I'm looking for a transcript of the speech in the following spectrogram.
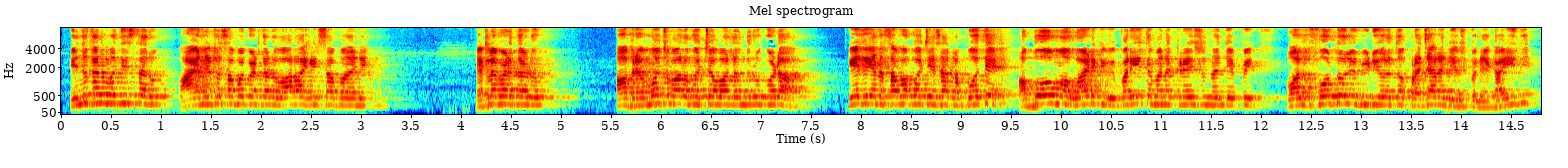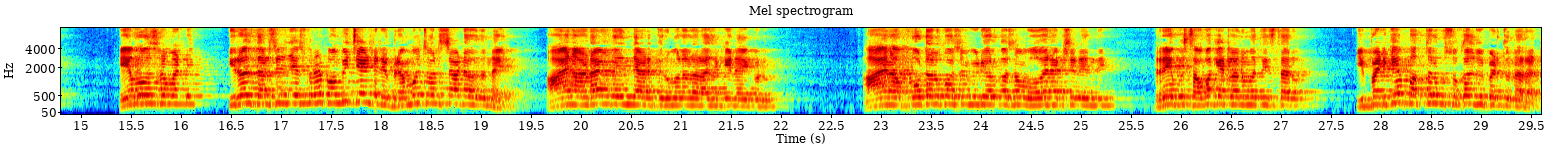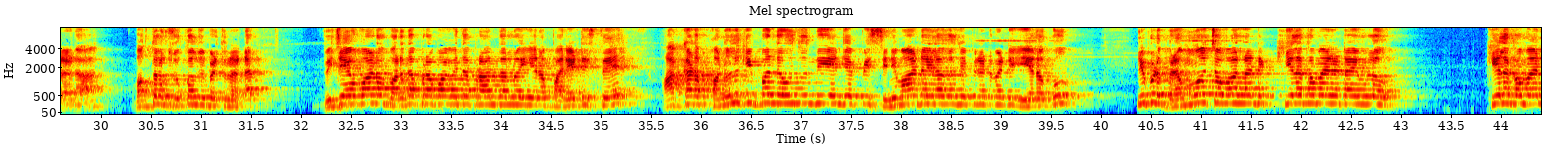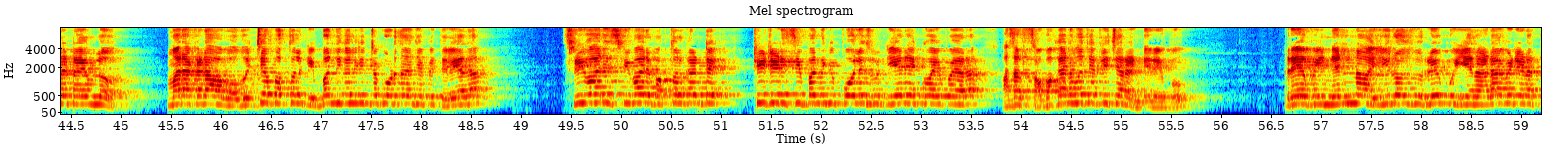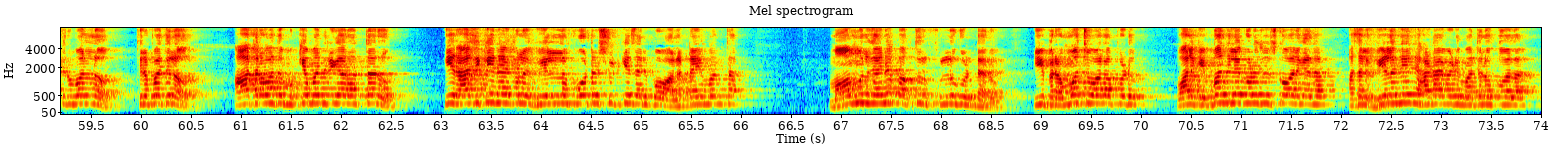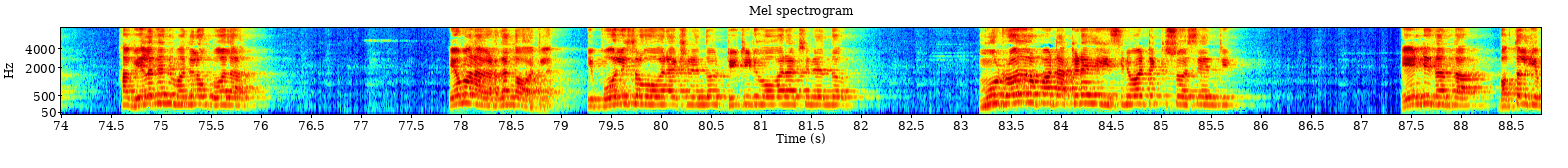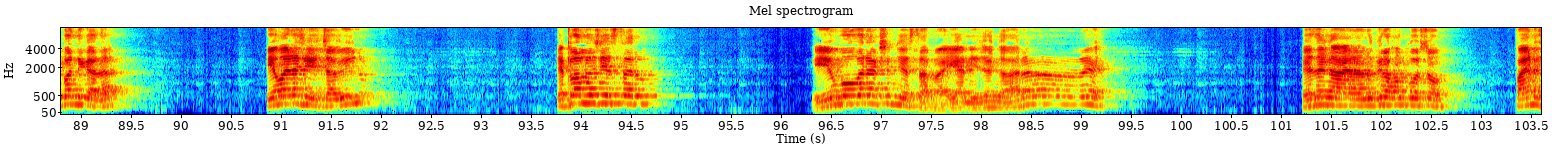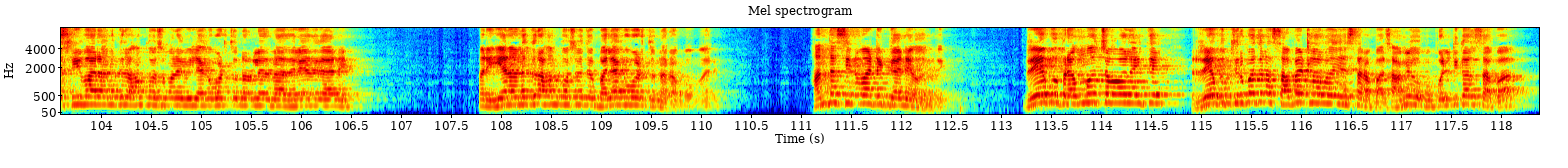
ఎందుకు అనుమతిస్తారు? ఆయన ఎట్లా సభ పెడతాడు? వారాహి సభ అని. ఎట్లా పెడతాడు? ఆ బ్రహ్మోత్సవాలకు వచ్చే వాళ్ళందరూ కూడా ఏదైనా సభకు వచ్చేసి అట్లా పోతే అబ్బో మా వాడికి విపరీతమైన క్రేజ్ ఉందని చెప్పి వాళ్ళు ఫోటోలు వీడియోలతో ప్రచారం చేసుకునేక ఇది ఏమవసరం అండి ఈరోజు దర్శనం చేసుకున్నాడు పంపించేయండి రేపు. బ్రహ్మోత్సవాలు స్టార్ట్ అవుతున్నాయి. ఆయన అడావిడ ఏంది ఆడ తిరుమలలో రాజకీయ నాయకుడు. ఆయన ఫోటోల కోసం వీడియోల కోసం ఓవర్ యాక్షన్ ఏంది? రేపు సభకి ఎట్లా అనుమతిస్తారు ఇప్పటికే భక్తులకు సుఖాలు చూపెడుతున్నారట భక్తులకు సుఖాలు చూపెడుతున్నారట. విజయవాడ వరద ప్రభావిత ప్రాంతాల్లో ఈయన పర్యటిస్తే అక్కడ పనులకు ఇబ్బంది అవుతుంది అని చెప్పి సినిమా డైలాగులు చెప్పినటువంటి ఈయనకు ఇప్పుడు బ్రహ్మోత్సవాలు లాంటి కీలకమైన టైంలో కీలకమైన టైంలో మరి అక్కడ వచ్చే భక్తులకు ఇబ్బంది కలిగించకూడదు అని చెప్పి తెలియదా? శ్రీవారి శ్రీవారి భక్తుల కంటే టీటీడీ సిబ్బందికి పోలీసులకు ఏనే ఎక్కువైపోయారా? అసలు సభకు అనుమతి ఎట్లా ఇచ్చారండి రేపు? రేపు ఈ నిన్న ఈరోజు రేపు ఈయన హడావిడి తిరుమలలో తిరుపతిలో ఆ తర్వాత ముఖ్యమంత్రి గారు వస్తారు. ఈ రాజకీయ నాయకులు వీళ్ళ ఫోటో షూట్కే సరిపోవాలా టైం అంతా? మామూలుగానే భక్తులు ఫుల్గా ఉంటారు. ఈ బ్రహ్మోత్సవాలప్పుడు వాళ్ళకి ఇబ్బంది లేకుండా చూసుకోవాలి కదా. అసలు వీళ్ళదేది హడావిడి మధ్యలో గోల ఆ వీళ్ళదేది మధ్యలో గోల ఏమో నాకు అర్థం కావట్లే. ఈ పోలీసుల ఓవర్ యాక్షన్ ఏందో టీటీడీ ఓవర్ యాక్షన్ ఏందో? మూడు రోజుల పాటు అక్కడే ఈ సినిమాటిక్ షోస్ ఏంటి? ఏంటి ఇదంతా? భక్తులకు ఇబ్బంది కదా? ఏమైనా చేయొచ్చా వీళ్ళు? ఎట్లా లో చేస్తారు? ఏం ఓవర్ యాక్షన్ చేస్తారు? అయ్యా నిజంగా? అరే నిజంగా ఆయన అనుగ్రహం కోసం పైన శ్రీవారి అనుగ్రహం కోసం అని వీళ్ళు ఎగబడుతున్నారు లేదు నాకు తెలియదు కానీ. మరి ఈయన అనుగ్రహం కోసం అయితే బలేగబడుతున్నారు అబ్బో మరి. అంత సినిమాటిక్గానే ఉంది. రేపు బ్రహ్మోత్సవాలు అయితే రేపు తిరుపతిలో సభ ఎట్లా చేస్తారు అబ్బా? స్వామి ఒక పొలిటికల్ సభ?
